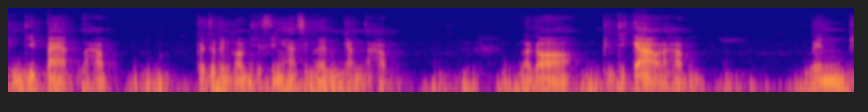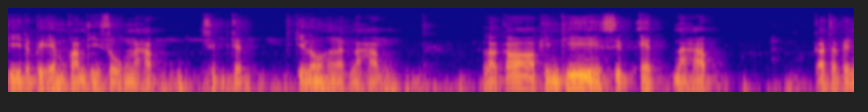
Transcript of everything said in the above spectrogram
พินที่ 8 นะครับ ก็จะเป็นความถี่ซิงค์50 เฮิรตซ์เหมือนกันนะครับ แล้วก็พินที่ 9 นะครับ เป็น PWM ความถี่สูงนะครับ 17 กิโลเฮิรตซ์นะครับ แล้วก็พินที่ 11 นะครับ ก็จะเป็น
